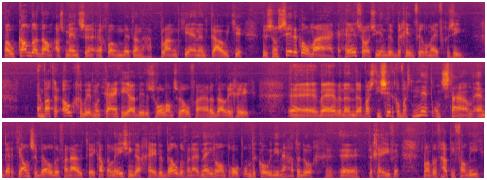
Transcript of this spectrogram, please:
Maar hoe kan dat dan als mensen gewoon met een plankje en een touwtje dus zo'n cirkel maken? Hè? Zoals u in de beginfilm heeft gezien. En wat er ook gebeurt, moet kijken, ja, dit is Hollands welvaren, daar lig ik. Uh, we hebben een, was, die cirkel was net ontstaan en Bert Jansen belde vanuit, ik had een lezing daar gegeven, belde vanuit Nederland op om de coördinaten door uh, te geven. Want dat had hij van die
